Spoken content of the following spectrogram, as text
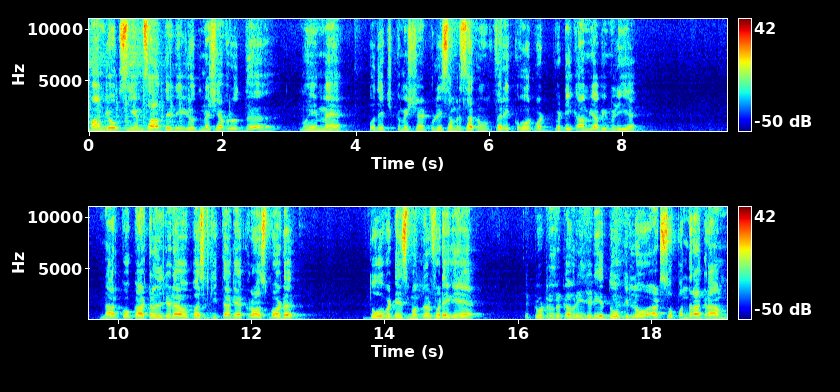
ਮਾਨਯੋਗ ਸੀਐਮ ਸਾਹਿਬ ਦੇ ਜਿਹੜੀ ਯੁੱਧ ਨਸ਼ਿਆਂ ਵਿਰੁੱਧ ਮੁਹਿੰਮ ਹੈ, ਉਹਦੇ ਚ ਕਮਿਸ਼ਨਰੇਟ ਪੁਲਿਸ ਅੰਮ੍ਰਿਤਸਰ ਨੂੰ ਫਿਰ ਇੱਕ ਹੋਰ ਵੱਡ- ਵੱਡੀ ਕਾਮਯਾਬੀ ਮਿਲੀ ਹੈ। ਨਾਰਕੋ ਕਾਟਲ ਜਿਹੜਾ ਉਹ ਬਸਟ ਕੀਤਾ ਗਿਆ ਕ੍ਰਾਸ ਬਾਰਡਰ ਦੋ ਵੱਡੇ ਸਮਗਲਰ ਫੜੇ ਗਏ ਹੈ ਤੇ ਟੋਟਲ ਰਿਕਵਰੀ ਜਿਹੜੀ ਹੈ 2 ਕਿਲੋ 815 ਗ੍ਰਾਮ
